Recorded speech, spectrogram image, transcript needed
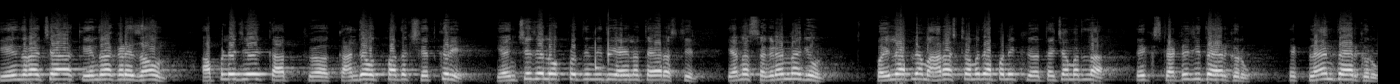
केंद्राच्या केंद्राकडे जाऊन आपले जे का- कांदे उत्पादक शेतकरी यांचे जे लोकप्रतिनिधी यायला तयार असतील यांना सगळ्यांना घेऊन पहिले आपल्या महाराष्ट्रामध्ये आपण एक त्याच्यामधला एक स्ट्रॅटेजी तयार करू. एक प्लॅन तयार करू.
